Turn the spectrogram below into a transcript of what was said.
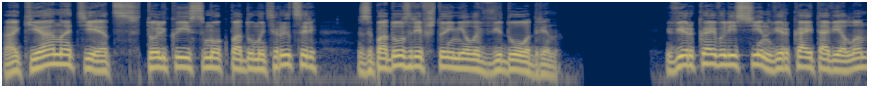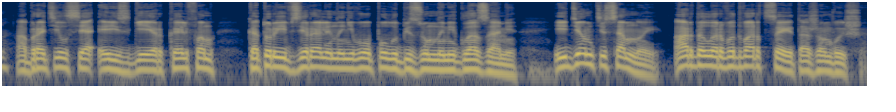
«Океан отец», — только и смог подумать рыцарь, заподозрив, что имела в виду Одрин. «Веркай Валесин, Веркай Тавеллон», — обратился Эйсгейр к эльфам, которые взирали на него полубезумными глазами. «Идемте со мной, Ардалар во дворце этажом выше».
